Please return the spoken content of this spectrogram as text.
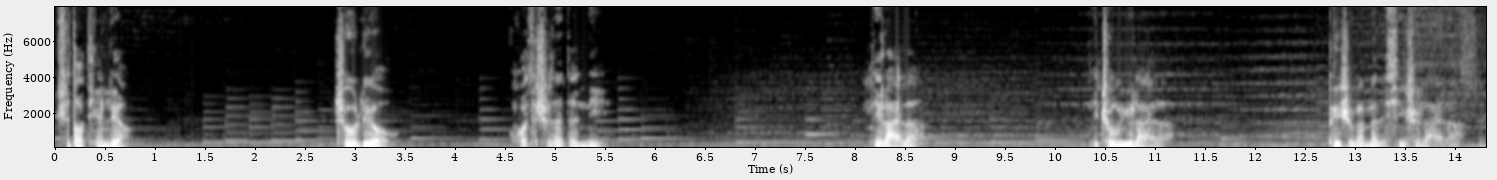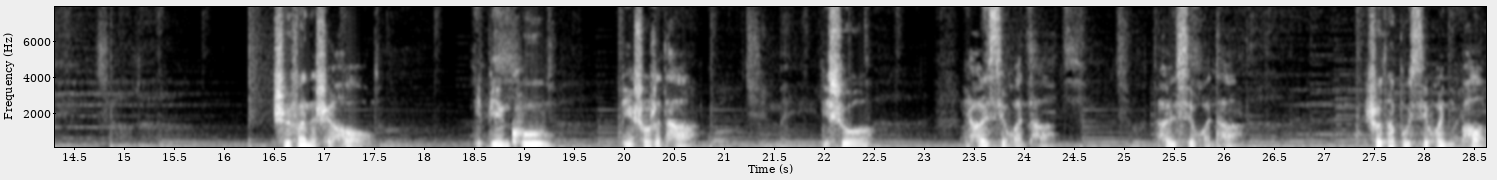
直到天亮。周六。我在车站等你，你来了，你终于来了，背着满满的心事来了。吃饭的时候，你边哭边说着他，你说你很喜欢他，很喜欢他，说他不喜欢你胖，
